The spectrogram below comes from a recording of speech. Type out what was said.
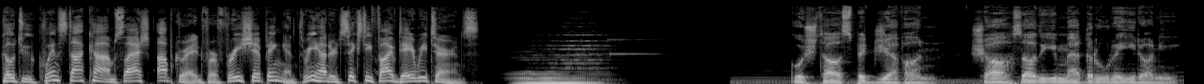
Go to quince.com slash upgrade for free shipping and 365-day returns. گشتاسب جوان شاهزاده مغرور ایرانی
